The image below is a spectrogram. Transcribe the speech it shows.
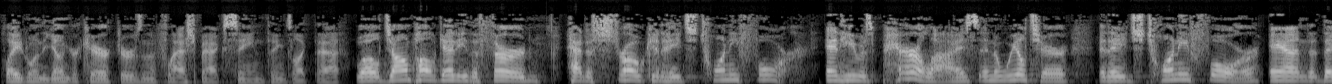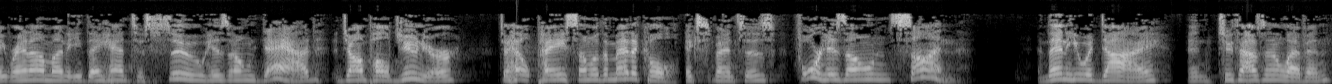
played one of the younger characters in the flashback scene, things like that. Well, John Paul Getty III had a stroke at age 24 and he was paralyzed in a wheelchair at age 24 and they ran out of money. They had to sue his own dad, John Paul Jr., to help pay some of the medical expenses for his own son. And then he would die in 2011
